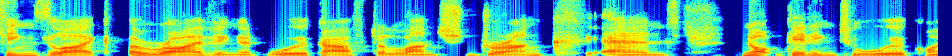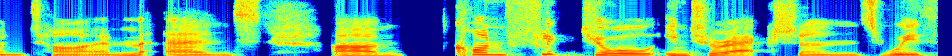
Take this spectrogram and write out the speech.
Things like arriving at work after lunch drunk and not getting to work on time, and um, conflictual interactions with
